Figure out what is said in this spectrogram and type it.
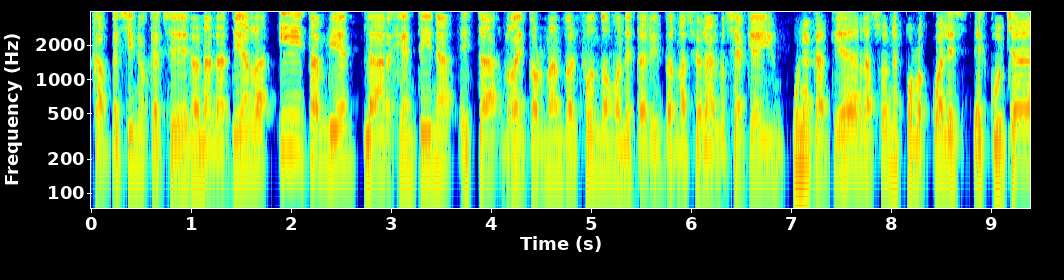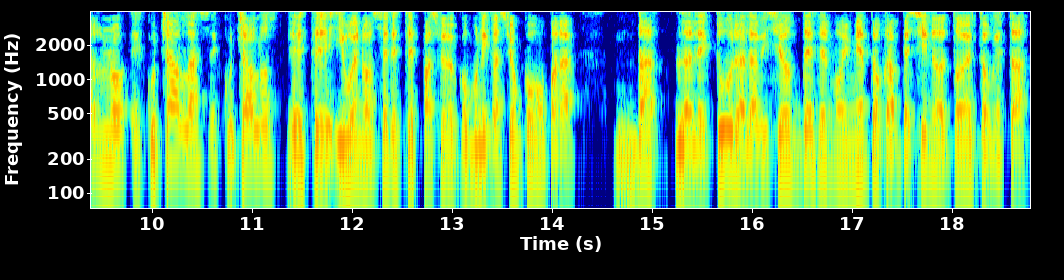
campesinos que accedieron a la tierra y también la Argentina está retornando al Fondo Monetario Internacional. O sea que hay una cantidad de razones por las cuales escucharlo, escucharlas, escucharlos, este, y bueno, hacer este espacio de comunicación como para dar la lectura, la visión desde el movimiento campesino de todo esto que está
